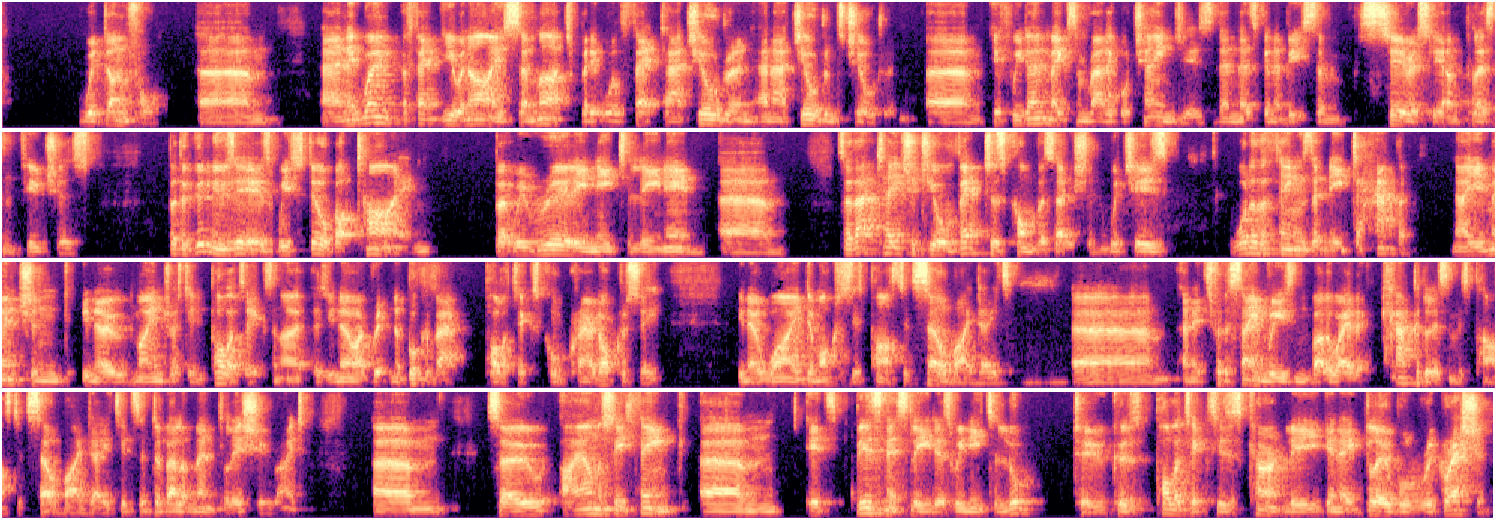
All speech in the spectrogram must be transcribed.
we're done for. Um, and it won't affect you and I so much, but it will affect our children and our children's children. Um, if we don't make some radical changes, then there's going to be some seriously unpleasant futures. But the good news is we've still got time, but we really need to lean in. Um, so that takes you to your vectors conversation, which is what are the things that need to happen? Now you mentioned, you know, my interest in politics, and I, as you know, I've written a book about politics called Crowdocracy you know, why democracy has passed its sell by date. Um, and it's for the same reason, by the way, that capitalism is past its sell by date. It's a developmental issue, right? Um, so I honestly think um, it's business leaders we need to look to because politics is currently in a global regression.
